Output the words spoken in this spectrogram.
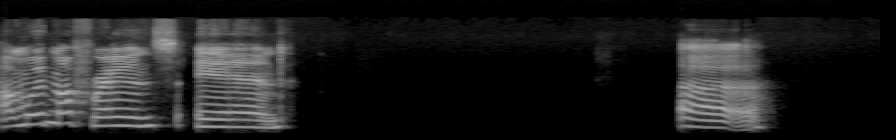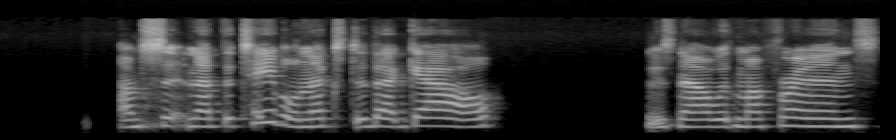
I'm with my friends and uh I'm sitting at the table next to that gal who's now with my friends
